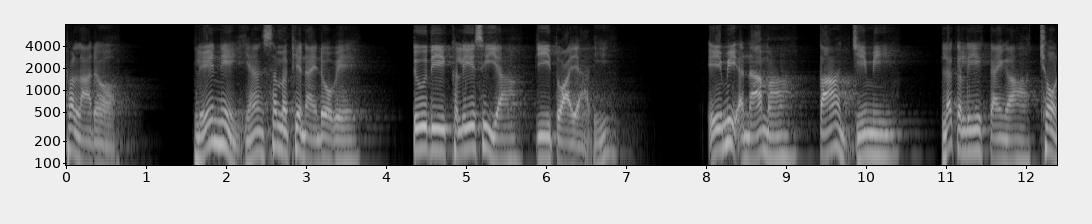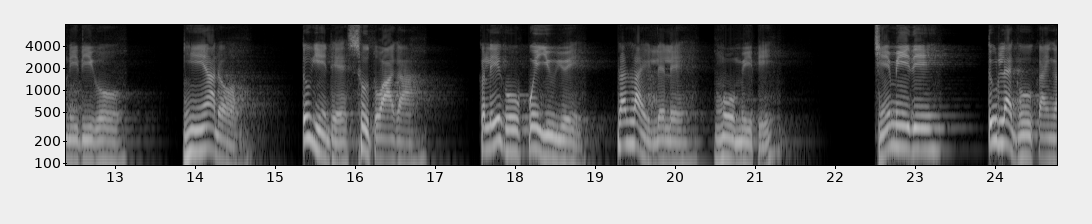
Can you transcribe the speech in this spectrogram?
ထွက်လာတော့လေးနှင့်ရန်ဆက်မဖြစ်နိုင်တော့ပဲသူသည်ခလေးစီရာပြေးသွားရသည် အေမီအနားမှာတားဂျင်မီလက်ကလေးကင်ကချော့နေသည်ကိုမြင်ရတော့သူ့ရင်ထဲဆုတ်သွားကကလေးကိုပွေယူ၍လှက်လိုက်လဲလဲငိုမိသည်ဂျင်မီသည်သူ့လက်ကိုကင်က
